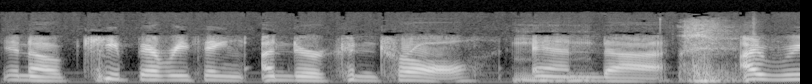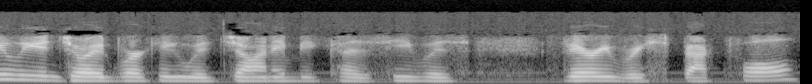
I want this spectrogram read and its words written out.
you know, keep everything under control. Mm-hmm. And uh, I really enjoyed working with Johnny because he was very respectful,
